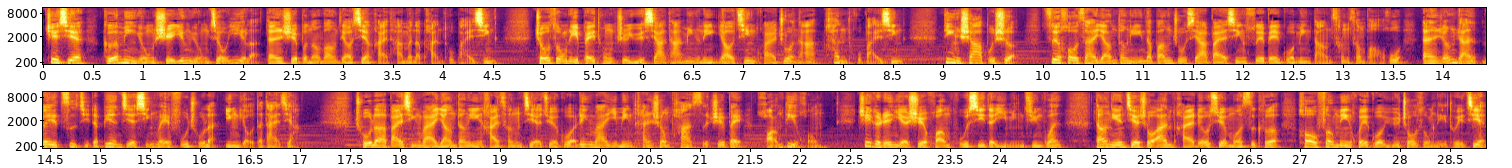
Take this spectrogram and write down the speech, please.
这些革命勇士英勇就义了，但是不能忘掉陷害他们的叛徒白星。周总理悲痛之余，下达命令要尽快捉拿叛徒白星，定杀不赦。最后，在杨登银的帮助下，白星虽被国民党层层保护，但仍然为自己的辩解行为付出了应有的代价。除了白兴外，杨登银还曾解决过另外一名贪生怕死之辈黄帝红。这个人也是黄埔系的一名军官，当年接受安排留学莫斯科后，奉命回国与周总理对接。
